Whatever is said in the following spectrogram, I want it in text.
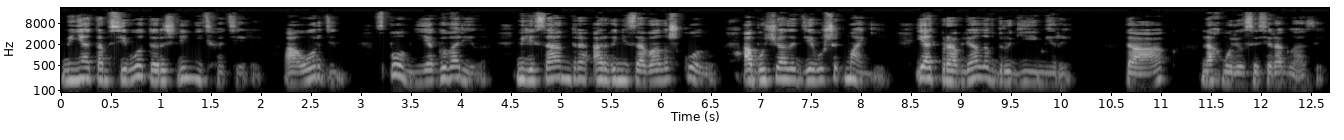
Меня там всего-то расчленить хотели. А орден? Вспомни, я говорила. Мелисандра организовала школу, обучала девушек магии и отправляла в другие миры. Так, нахмурился сероглазый,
